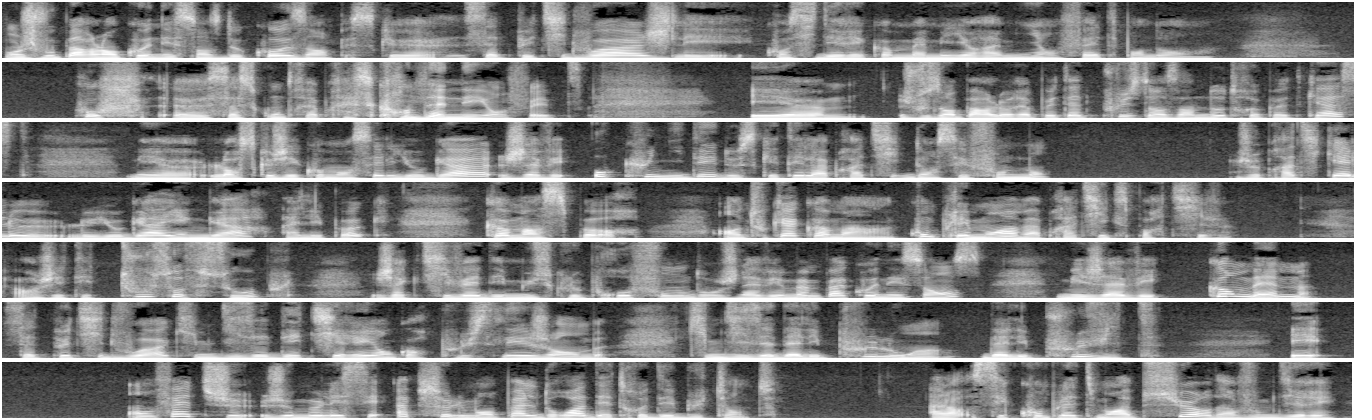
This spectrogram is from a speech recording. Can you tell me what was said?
Bon, je vous parle en connaissance de cause, hein, parce que cette petite voix, je l'ai considérée comme ma meilleure amie, en fait, pendant... Pouf, ça se compterait presque en années, en fait. Et je vous en parlerai peut-être plus dans un autre podcast, mais lorsque j'ai commencé le yoga, j'avais aucune idée de ce qu'était la pratique dans ses fondements. Je pratiquais le, yoga Iyengar à l'époque comme un sport, en tout cas comme un complément à ma pratique sportive. Alors j'étais tout sauf souple, j'activais des muscles profonds dont je n'avais même pas connaissance, mais j'avais quand même cette petite voix qui me disait d'étirer encore plus les jambes, qui me disait d'aller plus loin, d'aller plus vite, et en fait, je, ne me laissais absolument pas le droit d'être débutante. Alors, c'est complètement absurde, hein, vous me direz.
